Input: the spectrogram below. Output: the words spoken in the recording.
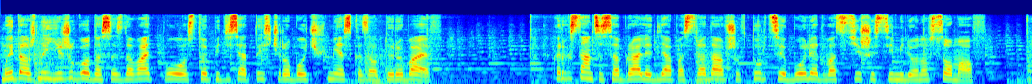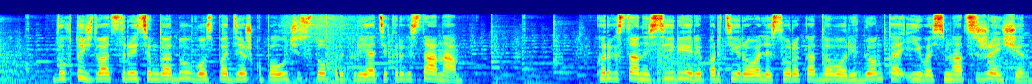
Мы должны ежегодно создавать по 150 тысяч рабочих мест, сказал Турыбаев. Кыргызстанцы собрали для пострадавших в Турции более 26 миллионов сомов. В 2023 году господдержку получит 100 предприятий Кыргызстана. Кыргызстан и Сирии репортировали 41 ребенка и 18 женщин.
